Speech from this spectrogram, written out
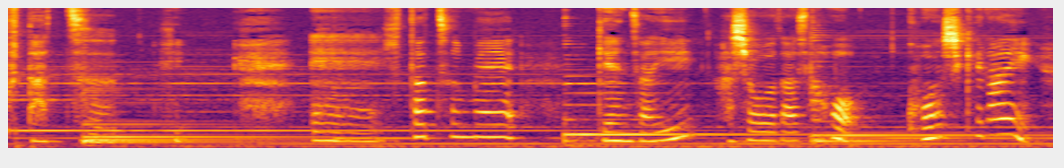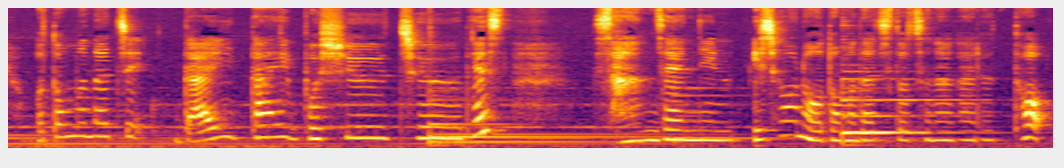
2つ、えー、1つ目現在橋田佐穂公式 LINE お友達大大募集中です。3000人以上のお友達とつながると。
